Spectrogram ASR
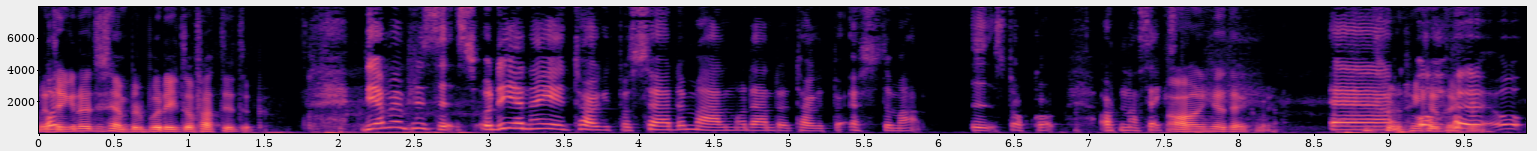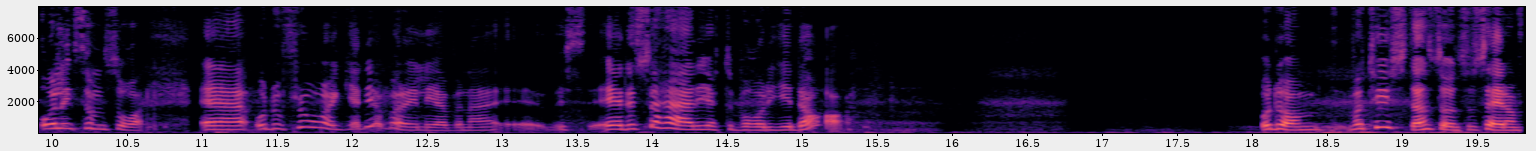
Jag Och- tänker ett exempel på rikt och fattigt typ. Ja men precis. Och det ena är ju taget på Södermalm och det andra är taget på Östermalm i Stockholm 1860. Ja, det kan jag tänka mig. Eh, och, och, och liksom så. Eh, och då frågade jag bara eleverna, eh, är det så här i Göteborg idag? Och de var tysta en stund så säger de,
